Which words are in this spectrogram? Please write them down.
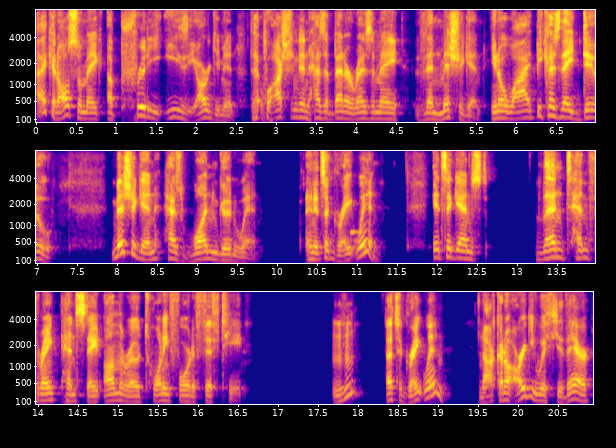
I can also make a pretty easy argument that Washington has a better resume than Michigan. You know why? Because they do. Michigan has one good win, and it's a great win. It's against then 10th ranked Penn State on the road, 24 to 15. Mm-hmm. That's a great win. Not going to argue with you there.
